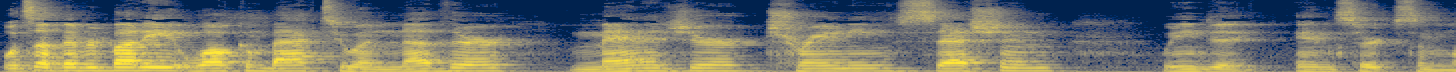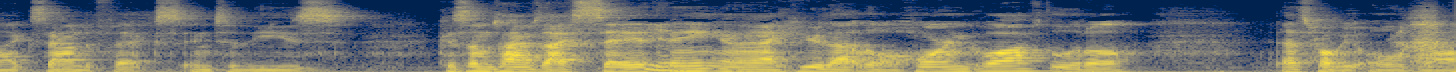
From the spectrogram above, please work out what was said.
What's up, everybody? Welcome back to another manager training session. We need to insert some like sound effects into these because sometimes I say a Yeah. thing and then I hear that little horn go off. The little that's probably old now.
